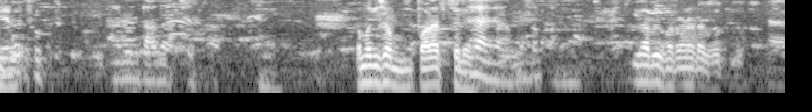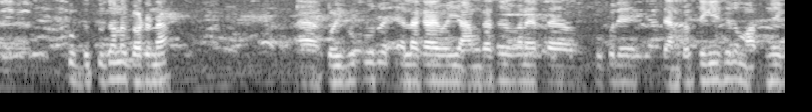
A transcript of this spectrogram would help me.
এরও ছোট আর ওর দাদা আছে। তোমরা কি সব পাড়ার ছেলে? হ্যাঁ হ্যাঁ আমরা সব পাড়ার। কীভাবে ঘটনাটা ঘটলো? খুব দুঃখজনক ঘটনা। কৈপুকুর এলাকায় ওই আম গাছের ওখানে একটা পুকুরে স্নান করতে গিয়েছিল মাধ্যমিক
